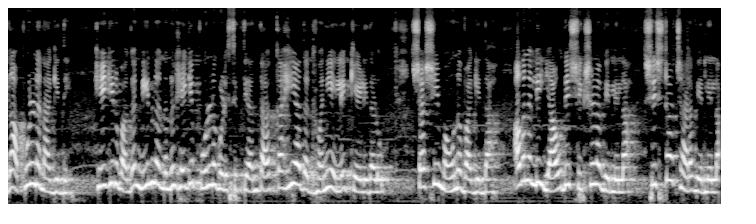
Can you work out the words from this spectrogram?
ಈಗ ಅಪೂರ್ಣನಾಗಿದ್ದೆ. ಹೀಗಿರುವಾಗ ನೀನು ನನ್ನನ್ನು ಹೇಗೆ ಪೂರ್ಣಗೊಳಿಸುತ್ತೆ ಅಂತ ಕಹಿಯಾದ ಧ್ವನಿಯಲ್ಲೇ ಕೇಳಿದಳು. ಶಶಿ ಮೌನವಾಗಿದ್ದ. ಅವನಲ್ಲಿ ಯಾವುದೇ ಶಿಕ್ಷಣವಿರಲಿಲ್ಲ, ಶಿಷ್ಟಾಚಾರವಿರಲಿಲ್ಲ.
